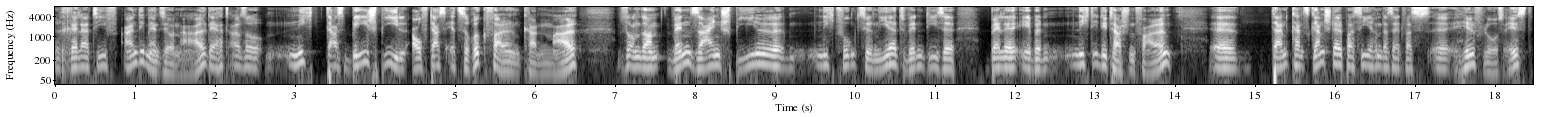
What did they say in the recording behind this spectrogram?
relativ eindimensional. Der hat also nicht das B-Spiel, auf das er zurückfallen kann mal, sondern wenn sein Spiel nicht funktioniert, wenn diese Bälle eben nicht in die Taschen fallen, äh, dann kann es ganz schnell passieren, dass er etwas äh, hilflos ist.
